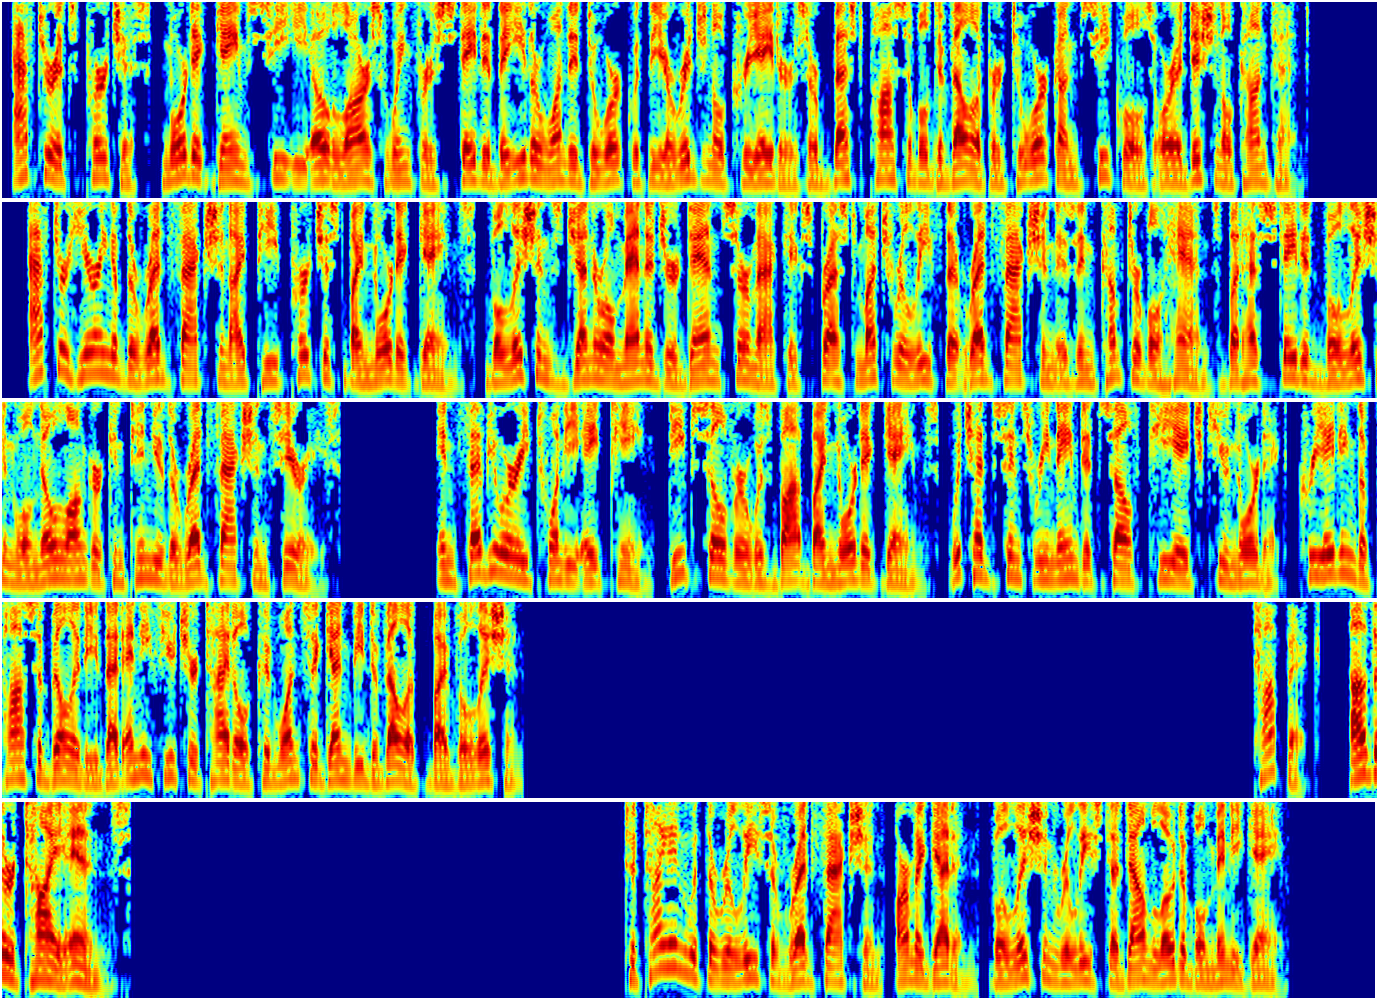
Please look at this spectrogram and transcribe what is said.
After its purchase, Nordic Games CEO Lars Wingfors stated they either wanted to work with the original creators or best possible developer to work on sequels or additional content. After hearing of the Red Faction IP purchased by Nordic Games, Volition's general manager Dan Cermak expressed much relief that Red Faction is in comfortable hands but has stated Volition will no longer continue the Red Faction series. In February 2018, Deep Silver was bought by Nordic Games, which had since renamed itself THQ Nordic, creating the possibility that any future title could once again be developed by Volition. Other tie-ins To tie in with the release of Red Faction, Armageddon, Volition released a downloadable mini-game.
